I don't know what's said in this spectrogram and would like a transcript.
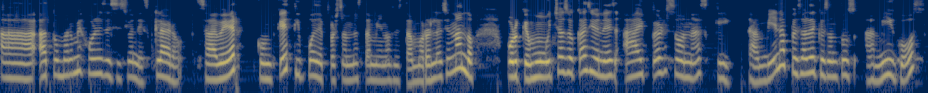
a, a tomar mejores decisiones. Claro, saber con qué tipo de personas también nos estamos relacionando, porque muchas ocasiones hay personas que también a pesar de que son tus amigos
